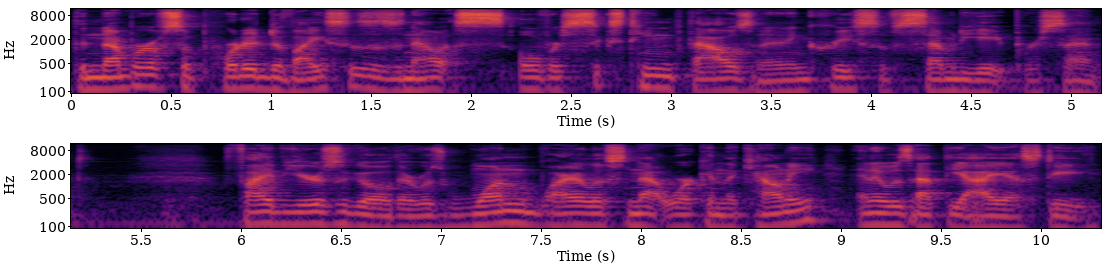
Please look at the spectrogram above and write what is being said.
The number of supported devices is now at over 16,000, an increase of 78%. Five years ago, there was one wireless network in the county, and it was at the ISD.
